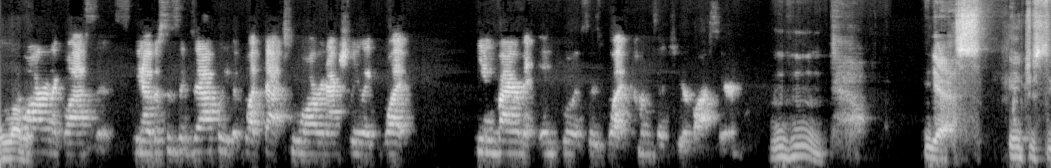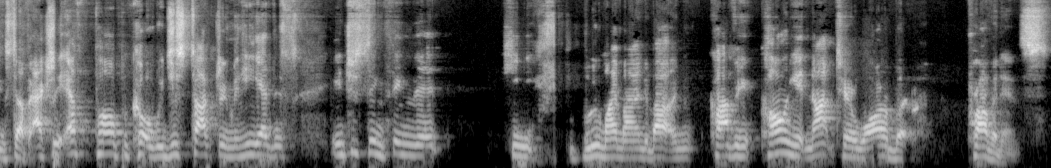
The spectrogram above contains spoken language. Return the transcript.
what terroir in a glasses. You know, this is exactly what that terroir and actually like what the environment influences what comes into your glass here. Mm-hmm. Yes, interesting stuff. Actually, F. Paul Pacult, we just talked to him, and he had this interesting thing that he blew my mind about and calling, calling it not terroir but providence.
